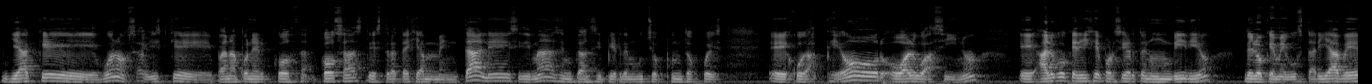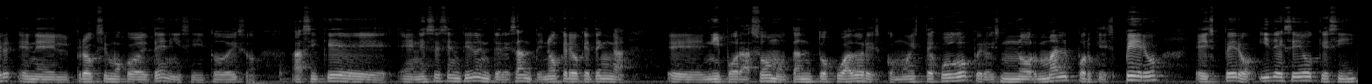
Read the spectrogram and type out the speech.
ya que, bueno, sabéis que van a poner cosas de estrategias mentales y demás, en plan si pierden muchos puntos pues eh, juegas peor o algo así, ¿no? Eh, algo que dije por cierto en un vídeo de lo que me gustaría ver en el próximo juego de tenis y todo eso. Así que en ese sentido interesante. No creo que tenga eh, ni por asomo tantos jugadores como este juego, pero es normal porque espero, espero y deseo que si...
